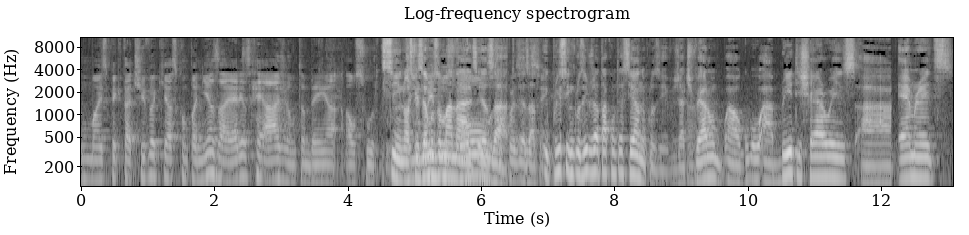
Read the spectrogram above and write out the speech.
uma expectativa que as companhias aéreas reajam também a, ao surto. Sim, nós fizemos uma análise, exato, exato. Assim. E por isso, inclusive, já está acontecendo, inclusive. Já tiveram a, a British Airways, a Emirates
